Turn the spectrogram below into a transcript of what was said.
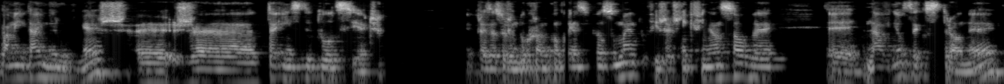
Pamiętajmy również, że te instytucje, czyli prezes Urzędu Ochrony Konkurencji i Konsumentów i rzecznik finansowy, na wniosek strony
